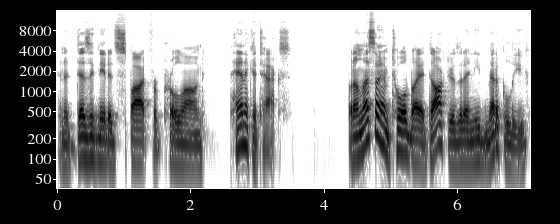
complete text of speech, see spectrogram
and a designated spot for prolonged panic attacks. But unless I am told by a doctor that I need medical leave,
